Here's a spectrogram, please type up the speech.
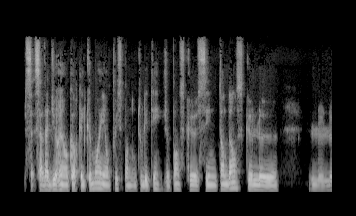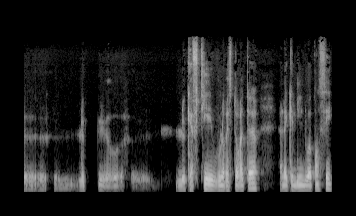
ça, ça, va durer encore quelques mois et en plus pendant tout l'été. Je pense que c'est une tendance que le, le, le, le, le, cafetier ou le restaurateur à laquelle il doit penser.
